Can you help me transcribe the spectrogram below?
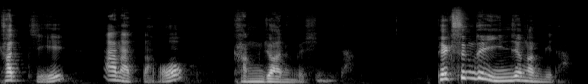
갖지 않았다고 강조하는 것입니다. 백성들이 인정합니다.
